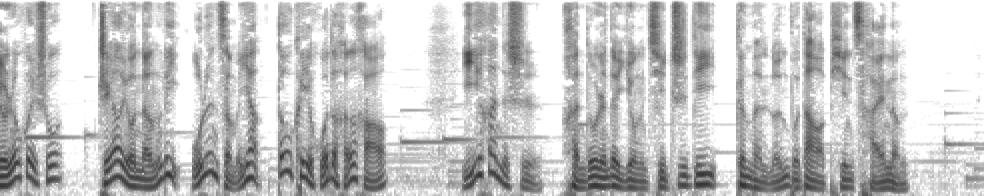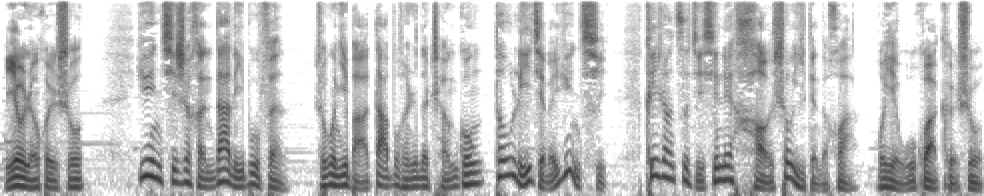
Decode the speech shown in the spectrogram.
有人会说。只要有能力，无论怎么样都可以活得很好。遗憾的是，很多人的勇气之低，根本轮不到拼才能。也有人会说，运气是很大的一部分。如果你把大部分人的成功都理解为运气，可以让自己心里好受一点的话，我也无话可说。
